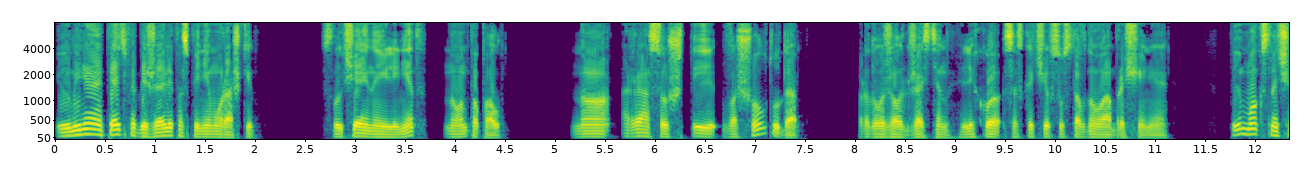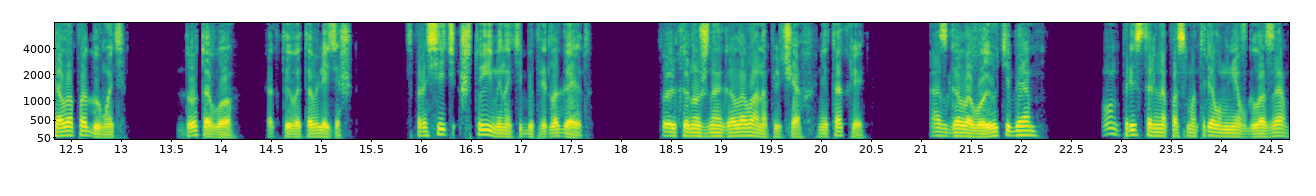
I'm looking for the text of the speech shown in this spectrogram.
и у меня опять побежали по спине мурашки. Случайно или нет, но он попал. Но раз уж ты вошел туда, продолжал Джастин, легко соскочив с уставного обращения. Ты мог сначала подумать, до того, как ты в это влезешь, спросить, что именно тебе предлагают. Только нужна голова на плечах, не так ли? А с головой у тебя... Он пристально посмотрел мне в глаза,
